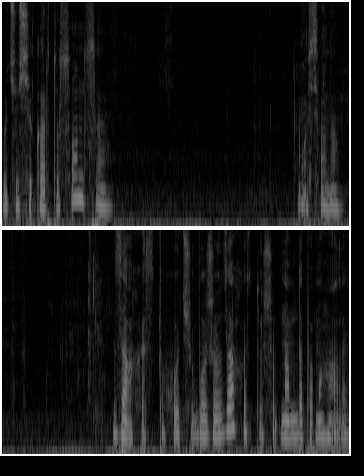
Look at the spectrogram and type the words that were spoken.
Хочу ще карту сонця. Ось вона. Захисту. Хочу Божого захисту, щоб нам допомагали.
